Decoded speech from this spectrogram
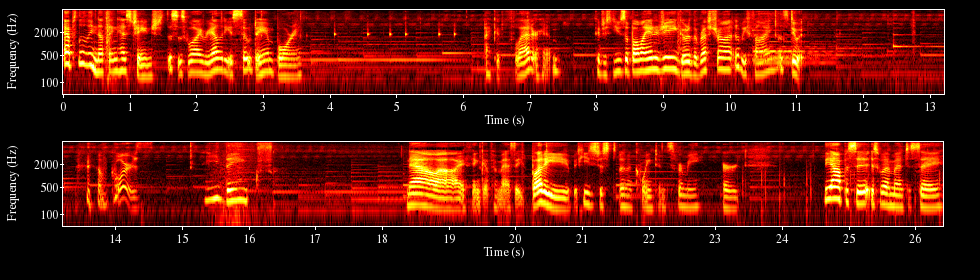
Absolutely nothing has changed. This is why reality is so damn boring. I could flatter him. I could just use up all my energy, go to the restaurant, it'll be fine. Let's do it. of course. He thinks. Now I think of him as a buddy, but he's just an acquaintance for me. Or the opposite is what I meant to say.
